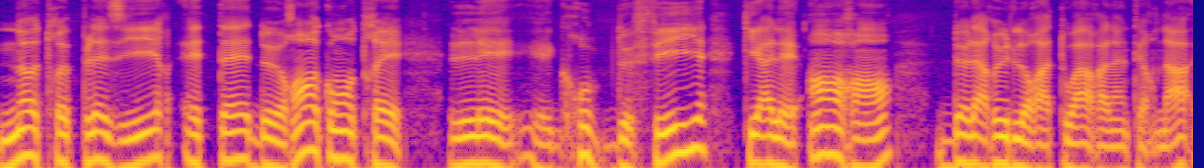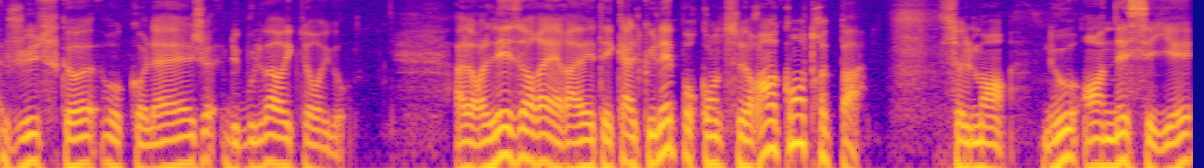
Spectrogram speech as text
Notre plaisir était de rencontrer les groupes de filles qui allaient en rang de la rue de l'Oratoire à l'internat jusqu'au collège du boulevard Victor Hugo. Alors les horaires avaient été calculés pour qu'on ne se rencontre pas. Seulement, nous, on essayait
